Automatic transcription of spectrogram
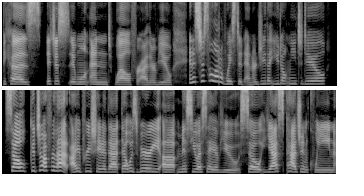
because it just it won't end well for either of you. And it's just a lot of wasted energy that you don't need to do. So, good job for that. I appreciated that. That was very uh, Miss USA of you. So, yes, pageant queen.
